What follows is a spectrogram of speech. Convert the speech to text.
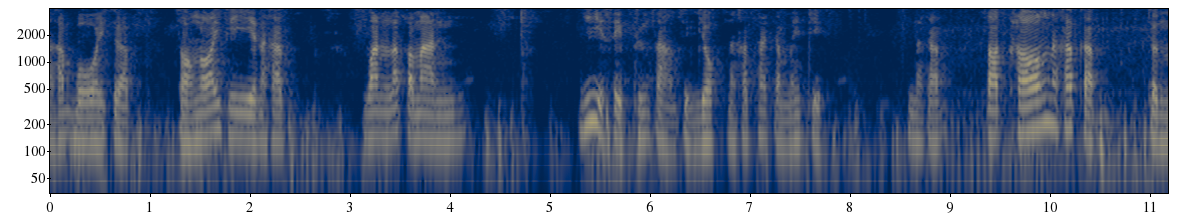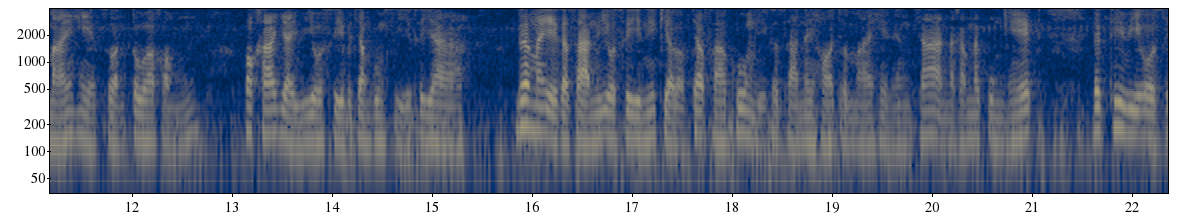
นะครับ โบยเกือบ 200 ทีนะครับ วันละประมาณ 20-30ถึง30 ยกนะครับ ถ้าจำไม่ผิดนะครับ สอดคล้องนะครับกับจดหมายเหตุส่วนตัวของพ่อค้าใหญ่ VOC ประจำกรุงศรีอยุธยา เรื่องในเอกสาร VOC นี้เกี่ยวกับเจ้าฟ้ากุ้ง เอกสารในหอจดหมายเหตุแห่งชาตินะครับณกรุงเฮกเลขที่ VOC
